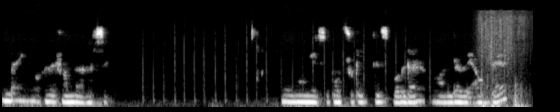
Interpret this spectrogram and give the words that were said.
Bang, okay, from the other side. We are supposed to take this boulder on the way out there.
